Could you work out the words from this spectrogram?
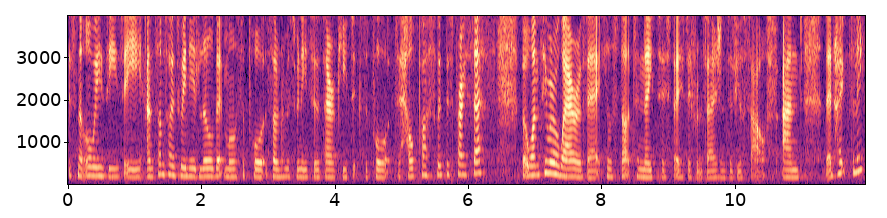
it's not always easy, and sometimes we need a little bit more support. Sometimes we need some therapeutic support to help us with this process. But once you're aware of it, you'll start to notice those different versions of yourself, and then hopefully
